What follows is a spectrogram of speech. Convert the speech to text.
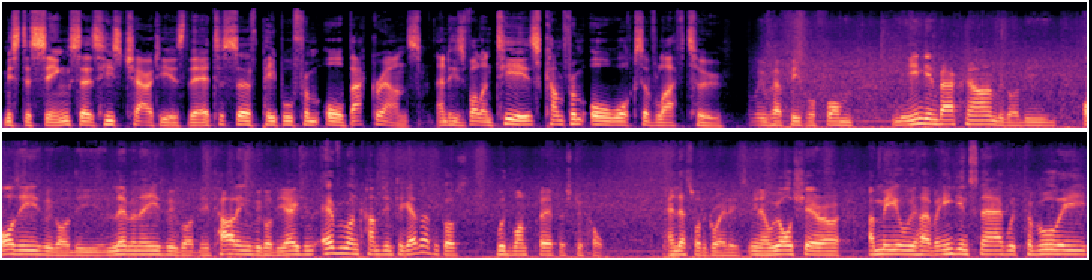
Mr. Singh says his charity is there to serve people from all backgrounds, and his volunteers come from all walks of life too. We have people from the Indian background, we've got the Aussies, we've got the Lebanese, we've got the Italians, we've got the Asians. Everyone comes in together because with one purpose to help. And that's what the great is. You know, we all share a, a meal. We have an Indian snack with tabbouleh,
